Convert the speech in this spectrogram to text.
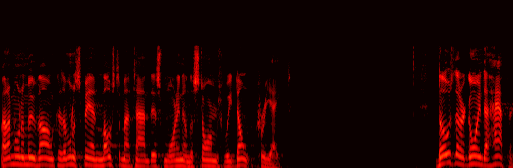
But I'm going to move on because I want to spend most of my time this morning on the storms we don't create. Those that are going to happen.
